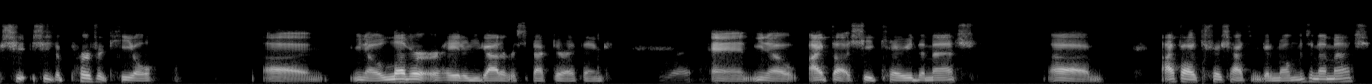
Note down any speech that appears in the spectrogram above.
she she's the perfect heel. Um, you know, love her or hate her, you gotta respect her. I think. Right. and you know I thought she carried the match. Um, I thought Trish had some good moments in that match,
